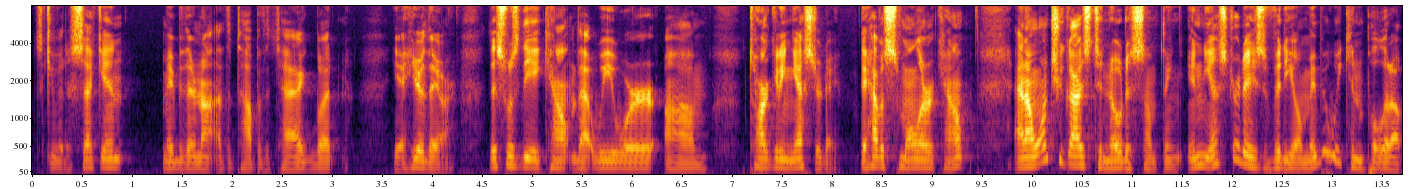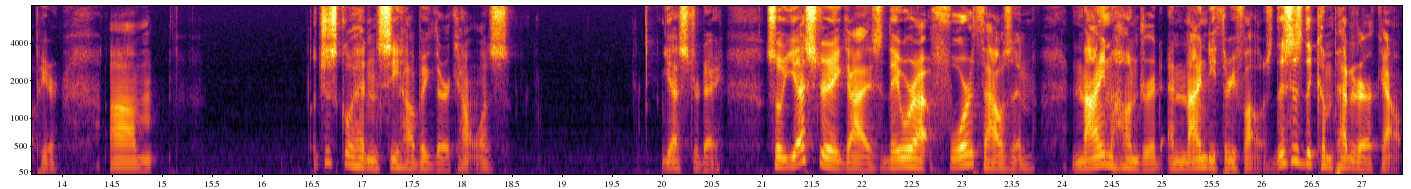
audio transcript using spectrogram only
Let's give it a second. Maybe they're not at the top of the tag, but yeah, here they are. This was the account that we were um, targeting yesterday. They have a smaller account, and I want you guys to notice something. In yesterday's video, maybe we can pull it up here. Um, let's just go ahead and see how big their account was yesterday. So yesterday, guys, they were at 4,993 followers. This is the competitor account.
